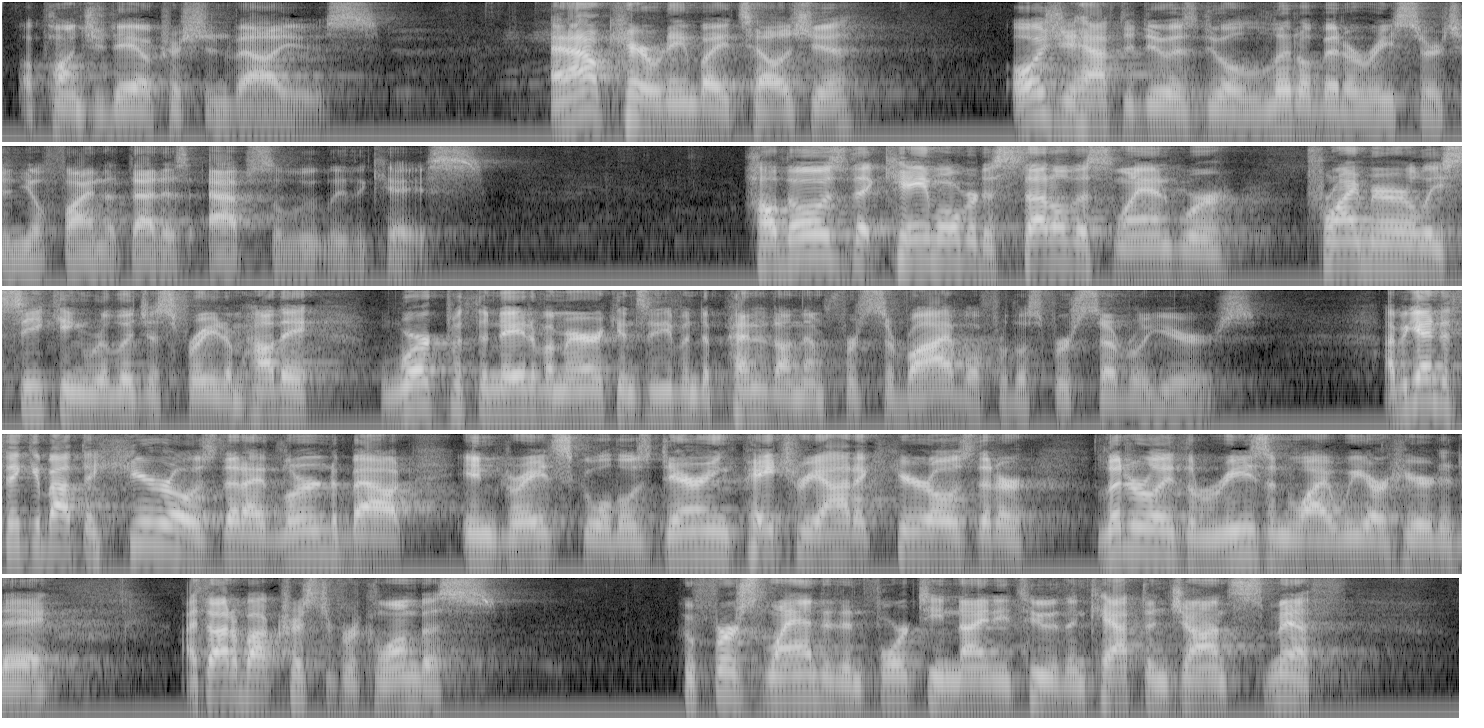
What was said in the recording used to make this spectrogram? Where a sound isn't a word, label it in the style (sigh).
upon Judeo Christian values. And I don't care what anybody tells you. All you have to do is do a little bit of research, and you'll find that that is absolutely the case. How those that came over to settle this land were primarily seeking religious freedom, how they worked with the Native Americans and even depended on them for survival for those first several years. I began to think about the heroes that I'd learned about in grade school, those daring, patriotic heroes that are literally the reason why we are here today. I thought about Christopher Columbus, who first landed in 1492, then Captain John Smith,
